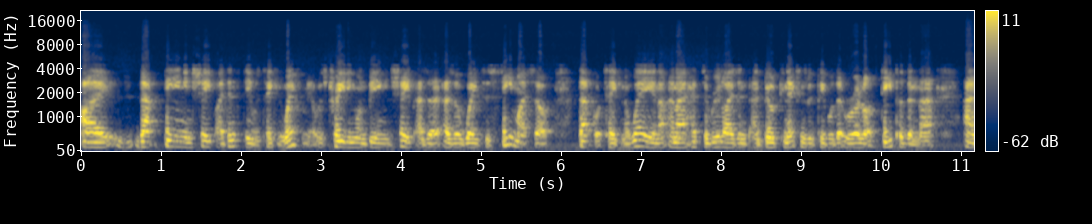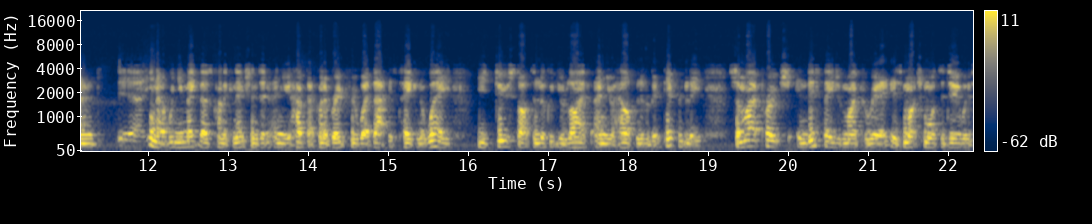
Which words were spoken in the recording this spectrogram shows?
I, that being in shape identity was taken away from me. I was trading on being in shape as a, as a way to see myself. That got taken away, and I, and I had to realize and, and build connections with people that were a lot deeper than that. And uh, you know, when you make those kind of connections and, and you have that kind of breakthrough where that is taken away, you do start to look at your life and your health a little bit differently. So my approach in this stage of my career is much more to do with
